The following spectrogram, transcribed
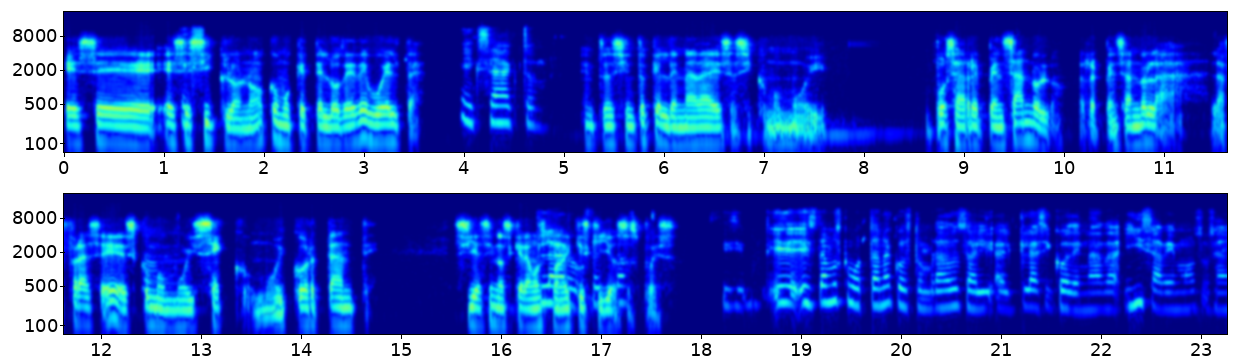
ese, ese ciclo, ¿no? Como que te lo dé de vuelta. exacto. Entonces siento que el de nada es así como muy, o sea, repensándolo, repensando la, la frase, es como muy seco, muy cortante. Si así nos queramos poner Claro, estamos, quisquillosos, pues. sí, sí, eh, estamos como tan acostumbrados al, al clásico de nada y sabemos, o sea,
